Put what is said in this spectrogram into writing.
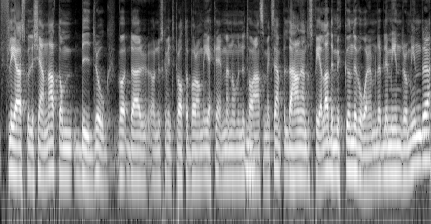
flera skulle känna att de bidrog. Där, nu ska vi inte prata bara om Ekheim, men om vi nu tar han som exempel, där han ändå spelade mycket under våren, men det blev mindre och mindre.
